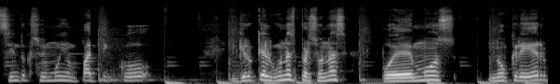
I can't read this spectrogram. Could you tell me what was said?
siento que soy muy empático y creo que algunas personas podemos no creer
